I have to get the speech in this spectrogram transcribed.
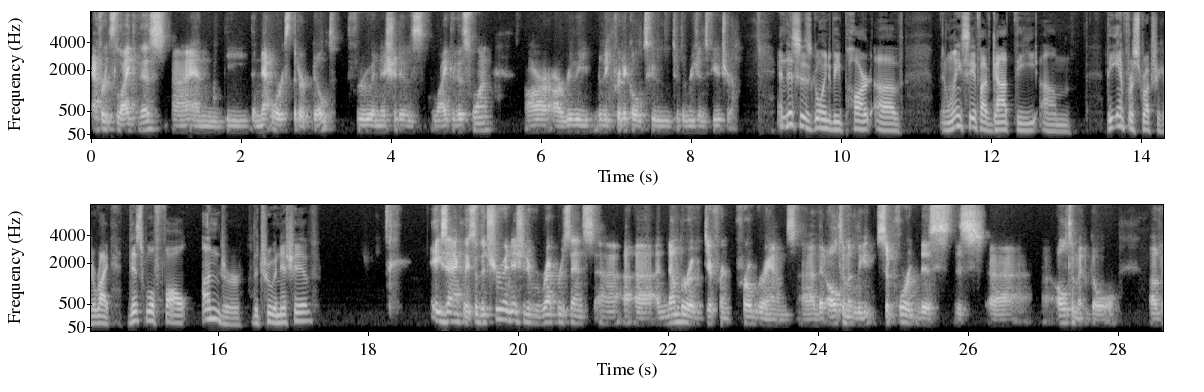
efforts like this uh, and the, the networks that are built through initiatives like this one are, are really, really critical to, to the region's future. And this is going to be part of, and let me see if I've got the, um, the infrastructure here right. This will fall under the True Initiative. Exactly. So the True Initiative represents uh, a, a, number of different programs uh, that ultimately support this this uh, ultimate goal of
